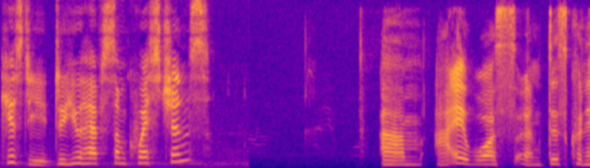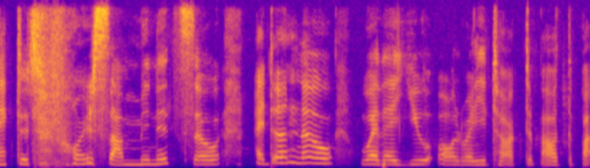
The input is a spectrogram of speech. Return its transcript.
Kirsti do you have some questions? Um, I was um, disconnected for some minutes, so I don't know whether you already talked about the bu-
